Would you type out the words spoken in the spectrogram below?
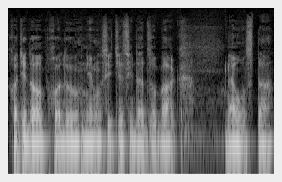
Choďte do obchodu, nemusíte si dať zobák na ústa.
